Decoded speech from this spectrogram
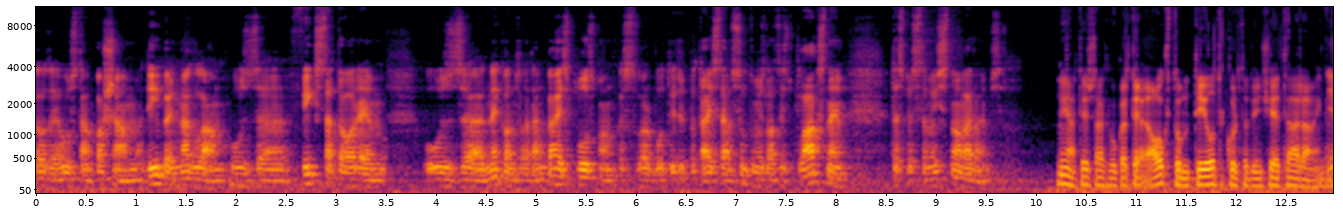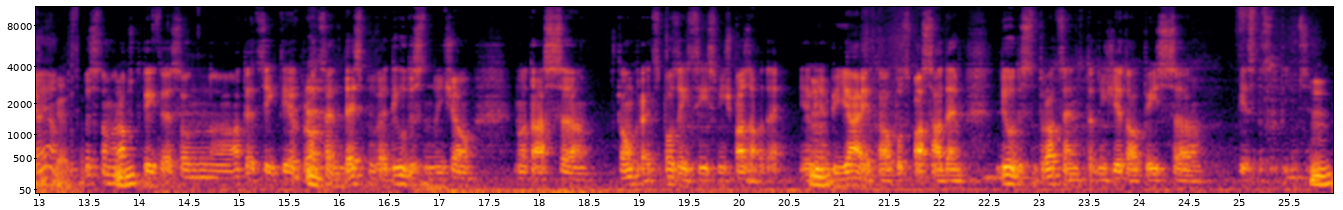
Kaut arī uz tām pašām dībeļnaglām, uz fiksatoriem, uz nekontrolētām gaisa plūsmām, kas varbūt ir pat aizstāvs siltumizolācijas plāksnēm, tas pēc tam viss novērojams. Nu jā, tieši tā, kaut kāda augstuma tilta, kur viņš iet ārā. Jā, jā pēc tam var mm. apskatīties, un attiecīgi tie procenti, 10 vai 20, viņš jau no tās konkrētas pozīcijas viņš pazaudē. Ja mm. viņam bija jāietaupa uz pasādēm 20%, tad viņš ietaupīs 15%. Mm.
